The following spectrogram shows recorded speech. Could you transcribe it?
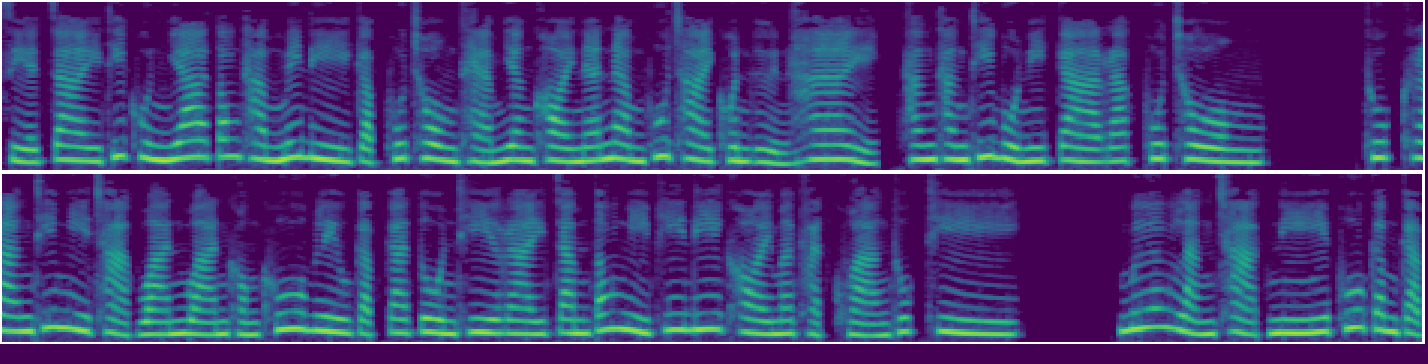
เสียใจที่คุณย่าต้องทำไม่ดีกับผู้ชงแถมยังคอยแนะนำผู้ชายคนอื่นให้ ทั้งทั้งที่บุนิการักผู้ชงทุกครั้งที่มีฉากหวานหวานของคู่บลิวกับการ์ตูนทีไรจำต้องมีพี่ดี้คอยมาขัดขวางทุกที เมื่องหลังฉากนี้ผู้กำกับ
